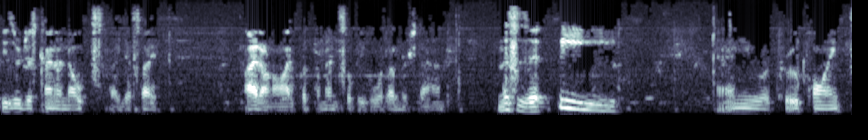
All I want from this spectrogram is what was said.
These are just kind of notes. I guess I, I don't know. I put them in so people would understand. And this is it. Whee! And you accrue points.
